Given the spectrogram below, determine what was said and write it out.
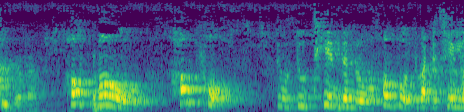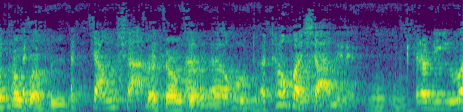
ကြည့်ပါလား ဟုတ်ဖို့ဟုတ်ဖို့သူသူထင်တယ်လို့ဟုတ်ဖို့သူကတစ်ချိန်လုံးအထောက်ပံ့ပေးအကြောင်းရှာအကြောင်းရှာအဲဟိုအထောက်ပံ့ရှာနေတယ်အဲ့တော့ဒီလူက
